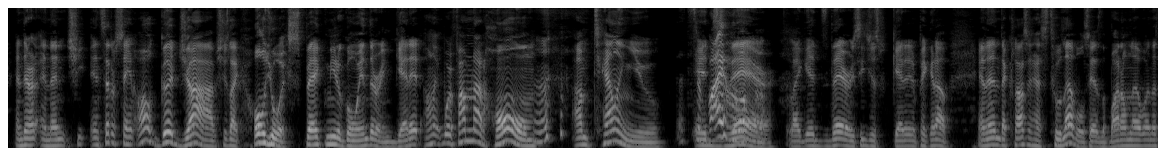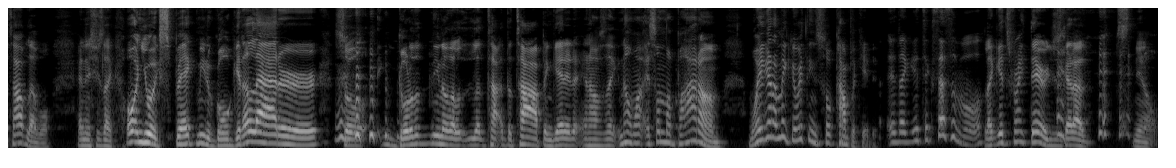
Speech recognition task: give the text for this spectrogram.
And there, and then she instead of saying, "Oh, good job," she's like, "Oh, you expect me to go in there and get it?" I'm like, "Well, if I'm not home, I'm telling you, That's survival. it's there. Like it's there. Is he just get it and pick it up? And then the closet has two levels. It has the bottom level and the top level. And then she's like, "Oh, and you expect me to go get a ladder? So go to the you know the, the top and get it." And I was like, "No, it's on the bottom. Why you gotta make everything so complicated? Like it's accessible. Like it's right there. You just gotta you know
